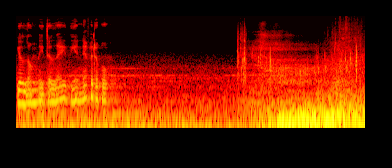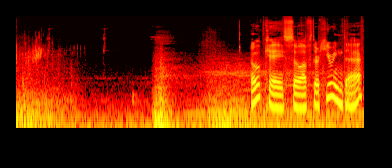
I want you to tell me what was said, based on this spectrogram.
You'll only delay the inevitable. Okay, so after hearing that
